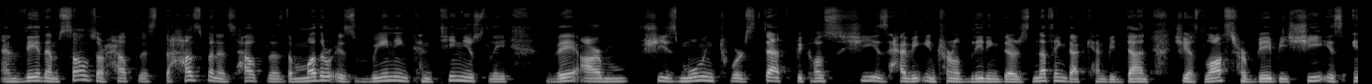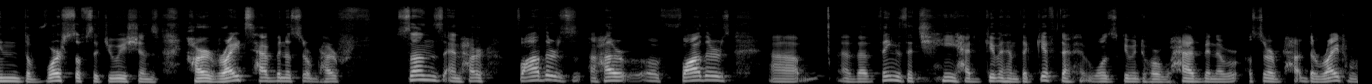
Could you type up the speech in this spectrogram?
and they themselves are helpless. The husband is helpless. The mother is weaning continuously. They are she's moving towards death because she is having internal bleeding. There's nothing that can be done. She has lost her baby. She is in the worst of situations. Her rights have been usurped her sons and her father's her uh, father's uh, uh, the things that she had given him the gift that was given to her had been uh, usurped the right of her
